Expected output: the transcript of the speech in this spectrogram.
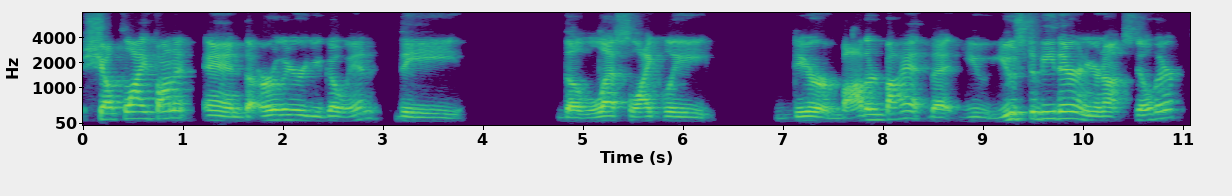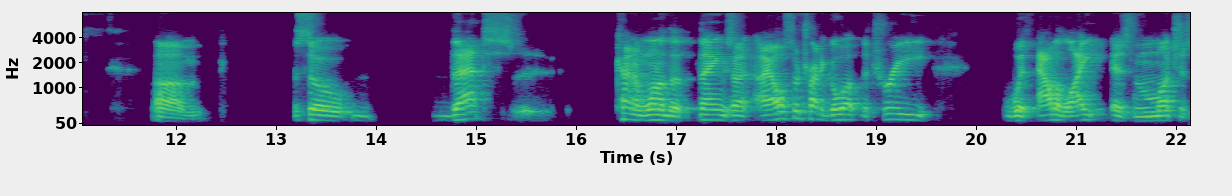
shelf life on it, and the earlier you go in, the the less likely deer are bothered by it that you used to be there and you're not still there. Um, so that's uh, kind of one of the things. I, I also try to go up the tree without a light as much as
